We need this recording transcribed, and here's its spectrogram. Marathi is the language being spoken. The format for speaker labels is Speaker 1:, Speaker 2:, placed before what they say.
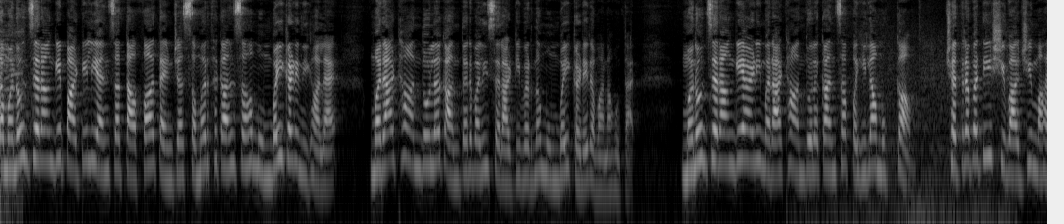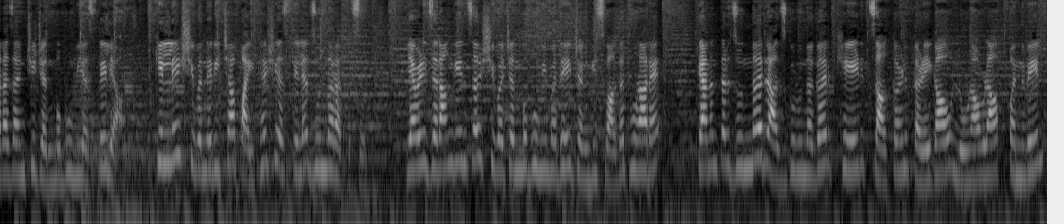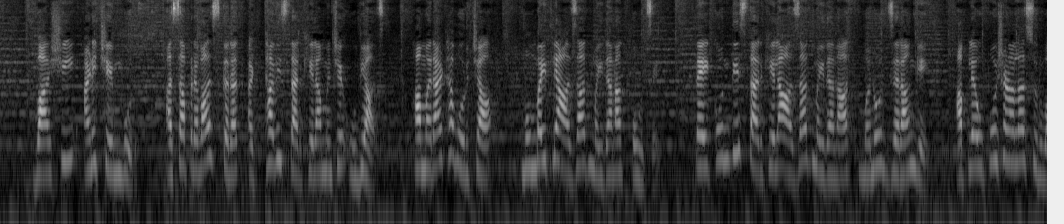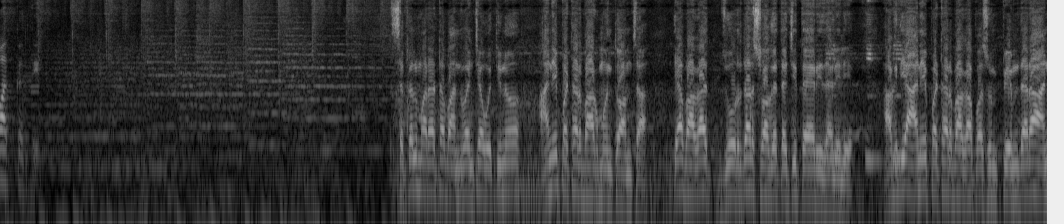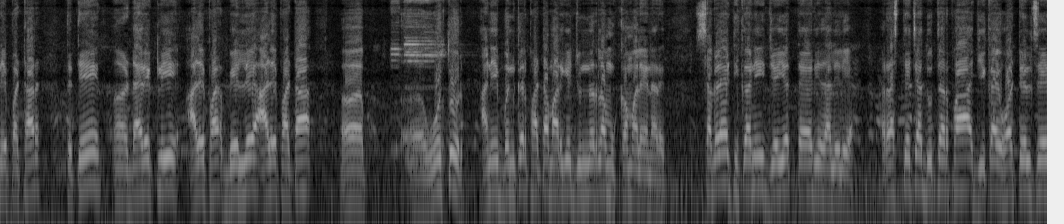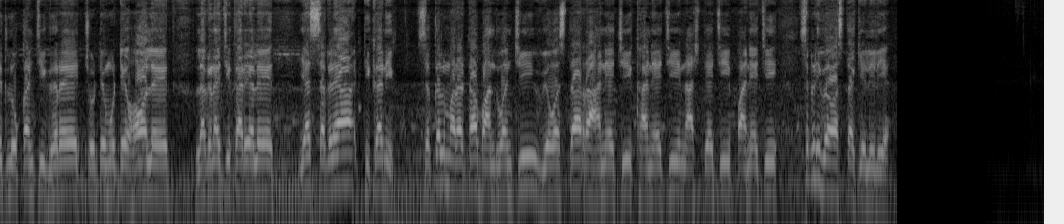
Speaker 1: आता मनोज जरांगे पाटील यांचा ताफा त्यांच्या समर्थकांसह मुंबईकडे निघालाय. मराठा आंदोलक आंतरवाली सराटीवरनं मुंबईकडे रवाना होत मनोज जरांगे आणि मराठा आंदोलकांचा पहिला मुक्काम छत्रपती शिवाजी महाराजांची जन्मभूमी असलेल्या किल्ले शिवनेरीच्या पायथ्याशी असलेल्या जुन्नरात असेल. यावेळी जरांगेंचं शिवजन्मभूमीमध्ये जंगी स्वागत होणार आहे. त्यानंतर जुन्नर राजगुरुनगर खेड चाकण तळेगाव लोणावळा पनवेल वाशी आणि चेंबूर असा प्रवास करत अठ्ठावीस तारखेला म्हणजे उद्याच हा मराठा मोर्चा मुंबईतल्या आझाद मैदानात पोहोचेल. तर एकोणतीस तारखेला आझाद मैदानात मनोज जरांगे आपल्या उपोषणाला सुरुवात करतील.
Speaker 2: सकल मराठा बांधवांच्या वतीनं आणे पठार भाग म्हणतो आमचा. त्या भागात जोरदार स्वागताची तयारी झालेली आहे. अगदी आणे पठार भागापासून पेमदारा आणे पठार तर ते डायरेक्टली आळेफा बेल्ले आळेफाटा ओतूर आणि बनकर फाटामार्गे जुन्नरला मुक्कामाला येणार आहेत. सगळ्या ठिकाणी जय्यत तयारी झालेली आहे. रस्त्याच्या दुतर्फा जी काही हॉटेल्स आहेत लोकांची घरं आहेत छोटे मोठे हॉल आहेत लग्नाची कार्यालय आहेत या सगळ्या ठिकाणी सकल मराठा बांधवांची व्यवस्था राहण्याची खाण्याची नाश्त्याची पाण्याची सगळी व्यवस्था केलेली आहे.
